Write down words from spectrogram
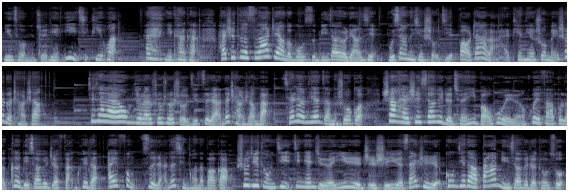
因此我们决定一起替换。哎，你看看，还是特斯拉这样的公司比较有良心，不像那些手机爆炸了还天天说没事的厂商。接下来我们就来说说手机自燃的厂商吧。前两天咱们说过，上海市消费者权益保护委员会发布了个别消费者反馈的 iPhone 自燃的情况的报告。数据统计，今年九月一日至十一月三十日，共接到八名消费者投诉，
